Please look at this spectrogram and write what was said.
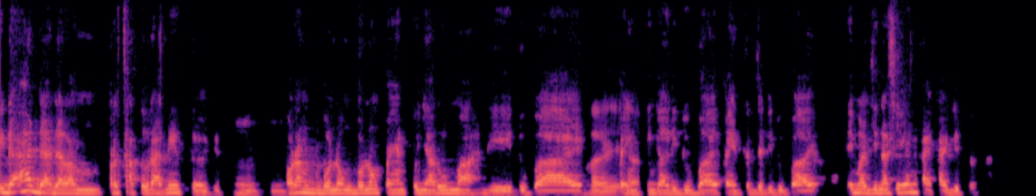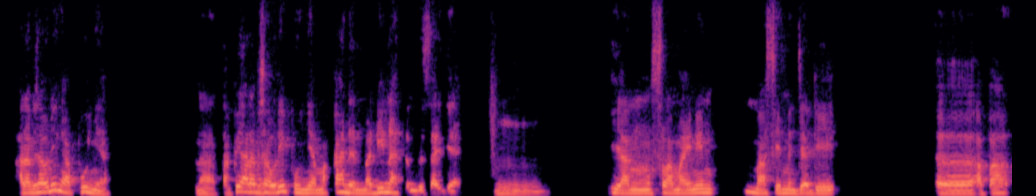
tidak ada dalam percaturan itu gitu. Hmm, hmm. Orang berbondong-bondong pengen punya rumah di Dubai, Baik, pengen ya. tinggal di Dubai, pengen kerja di Dubai. Imajinasi kan kayak kayak gitu. Arab Saudi nggak punya. Nah, tapi Arab Saudi punya Mekah dan Madinah tentu saja, hmm. yang selama ini masih menjadi uh, apa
